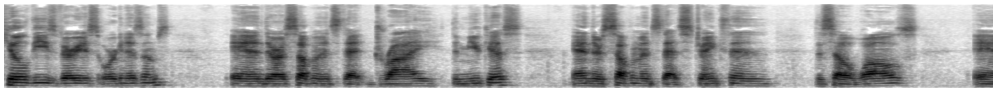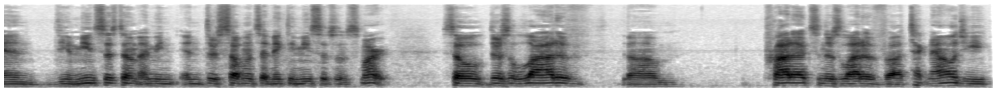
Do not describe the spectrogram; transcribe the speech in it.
kill these various organisms, and there are supplements that dry the mucus, and there's supplements that strengthen the cell walls and the immune system. I mean, and there's supplements that make the immune system smart. So there's a lot of um, products and there's a lot of uh, technology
